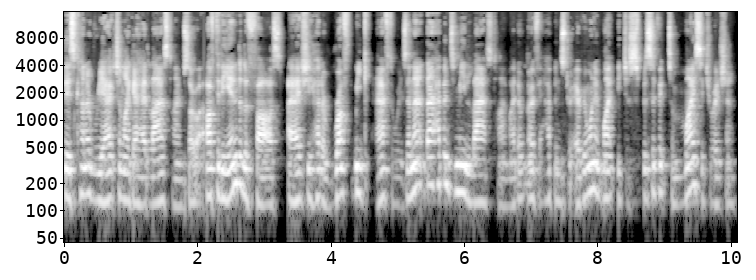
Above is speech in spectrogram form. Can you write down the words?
this kind of reaction like I had last time. So after the end of the fast, I actually had a rough week afterwards. And that, that happened to me last time. I don't know if it happens to everyone. It might be just specific to my situation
